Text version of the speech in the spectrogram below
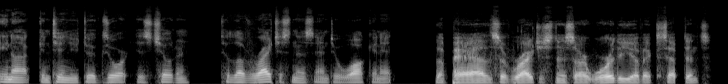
Enoch continued to exhort his children to love righteousness and to walk in it. The paths of righteousness are worthy of acceptance.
